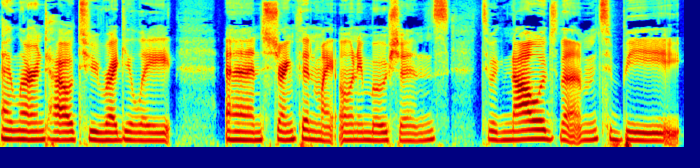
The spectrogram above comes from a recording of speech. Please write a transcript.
I learned how to regulate and strengthen my own emotions to acknowledge them to be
